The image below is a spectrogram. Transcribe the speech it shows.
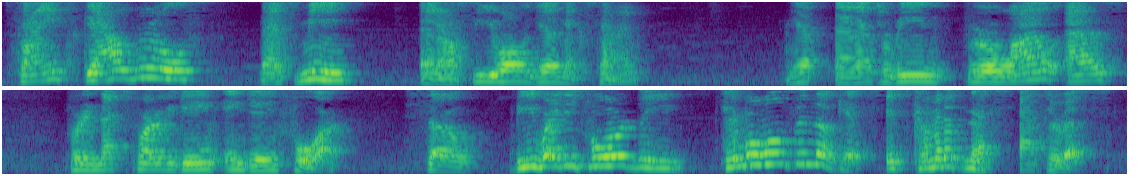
Science Gal rules. That's me. And I'll see you all again next time. Yep, and as for being for a while as for the next part of the game in Game 4. So, be ready for the Timberwolves and Nuggets. It's coming up next after this.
